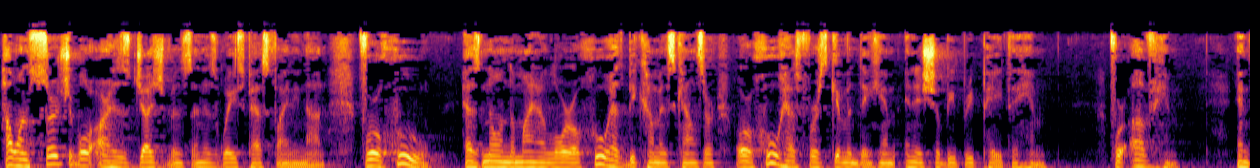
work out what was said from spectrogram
How unsearchable are his judgments and his ways past finding out. For who has known the mind of the Lord, or who has become his counselor, or who has first given to him, and it shall be repaid to him. For of him, and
